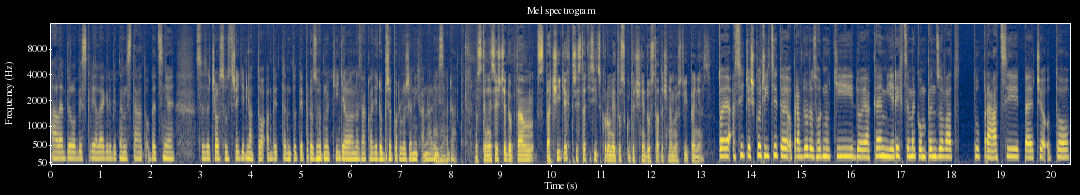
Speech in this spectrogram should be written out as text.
ale bylo by skvělé skvělé, kdyby ten stát obecně se začal soustředit na to, aby tento typ rozhodnutí dělal na základě dobře podložených analýz uhum. a dat. No stejně se ještě doptám, stačí těch 300 tisíc korun, je to skutečně dostatečné množství peněz? To je asi těžko říci, to je opravdu rozhodnutí, do jaké míry chceme kompenzovat tu práci, péče o to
